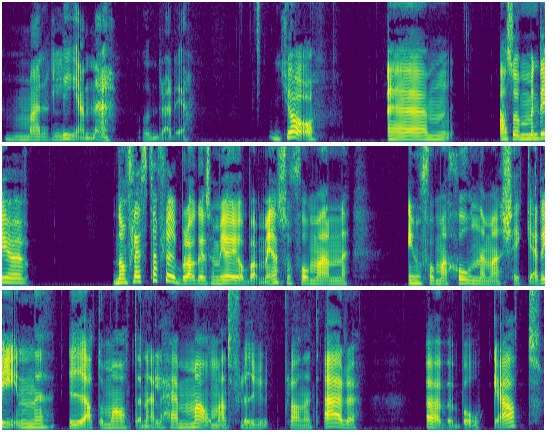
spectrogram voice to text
Marlene undrar det. Ja. Um, alltså, men det är, de flesta flygbolagen som jag jobbar med så får man information när man checkar in i automaten eller hemma om att flygplanet är överbokat.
